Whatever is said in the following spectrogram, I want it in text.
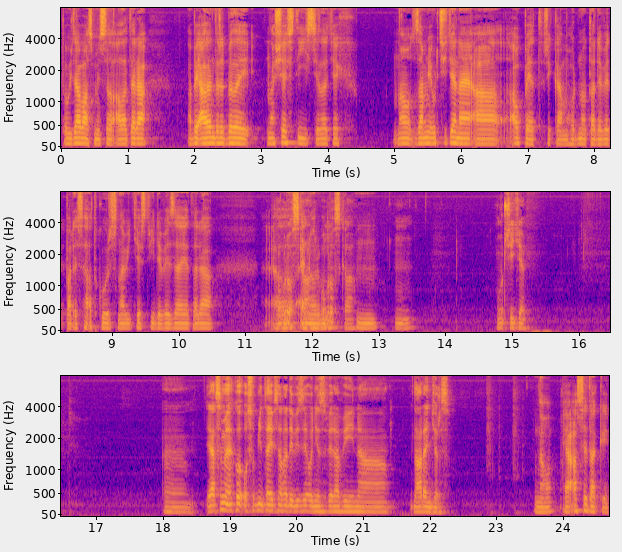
To už dává smysl, ale teda aby Islanders byli na šestý z těch, no za mě určitě ne a, a opět říkám, hodnota 9,50 kurz na vítězství divize je teda eh, obrovská, enormní. Obrovská. Hmm. Hmm. Určitě. Uh, já jsem jako osobně tady v téhle divizi hodně zvědavý na, na Rangers. No, já asi taky.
